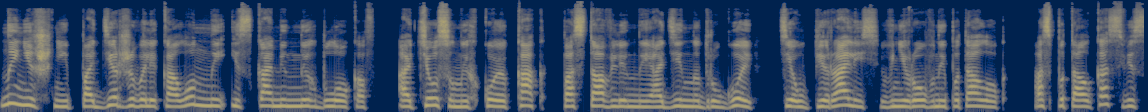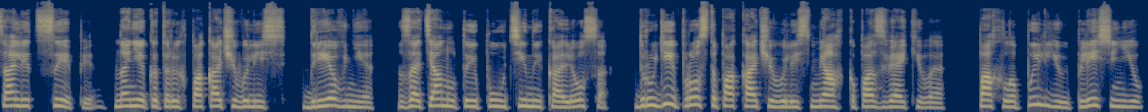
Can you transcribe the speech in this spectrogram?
Нынешние поддерживали колонны из каменных блоков, отесанных кое-как, поставленные один на другой, те упирались в неровный потолок, а с потолка свисали цепи. На некоторых покачивались древние, затянутые паутиной колеса, другие просто покачивались, мягко позвякивая. Пахло пылью и плесенью.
